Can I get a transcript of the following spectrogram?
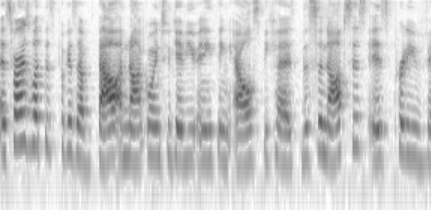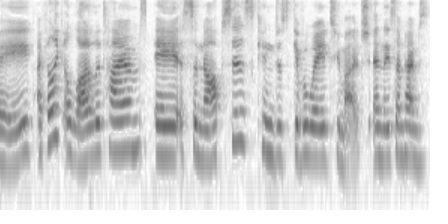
As far as what this book is about, I'm not going to give you anything else because the synopsis is pretty vague. I feel like a lot of the times a synopsis can just give away too much and they sometimes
